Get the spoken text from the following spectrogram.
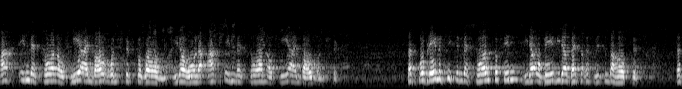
acht Investoren auf je ein Baugrundstück beworben. Ich wiederhole, acht Investoren auf je ein Baugrundstück. Das Problem ist nicht Investoren zu finden, wie der OB wieder besseres Wissen behauptet. Das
